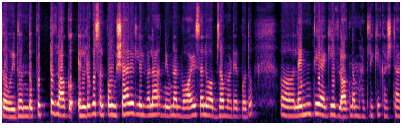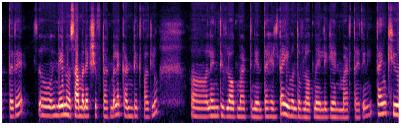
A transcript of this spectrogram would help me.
ಸೊ ಇದೊಂದು ಪುಟ್ಟ ವ್ಲಾಗು ಎಲ್ರಿಗೂ ಸ್ವಲ್ಪ ಹುಷಾರಿರ್ಲಿಲ್ವಲ್ಲ? ನೀವು ನನ್ನ ವಾಯ್ಸಲ್ಲೂ ಅಬ್ಸರ್ವ್ ಮಾಡಿರ್ಬೋದು. ಲೆಂತಿಯಾಗಿ ವ್ಲಾಗ್ನ ಮಾಡಲಿಕ್ಕೆ ಕಷ್ಟ ಆಗ್ತದೆ. ಸೊ ಇನ್ನೇನು ಹೊಸ ಮನೆಗೆ ಶಿಫ್ಟ್ ಆದಮೇಲೆ ಖಂಡಿತವಾಗ್ಲೂ ಲೆಂತಿ ವ್ಲಾಗ್ ಮಾಡ್ತೀನಿ ಅಂತ ಹೇಳ್ತಾ ಈ ಒಂದು ವ್ಲಾಗ್ನ ಇಲ್ಲಿಗೆ ಎಂಡ್ ಮಾಡ್ತಾ ಇದ್ದೀನಿ. ಥ್ಯಾಂಕ್ ಯು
